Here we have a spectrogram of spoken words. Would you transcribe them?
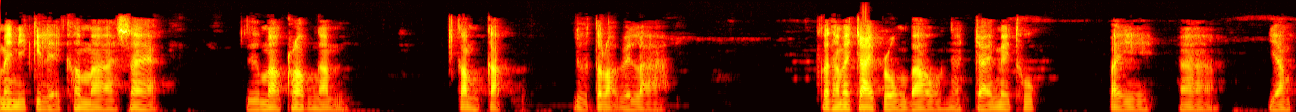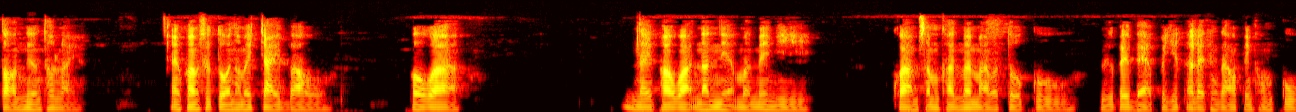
ไม่มีกิเลสเข้ามาแทรก หรือมาครอบงำกำกับอยู่ตลอดเวลา ก็ทำให้ใจโปร่งเบานะใจไม่ทุกข์ไปออย่างต่อเนื่องเท่าไหร่ให้ความสึกตัวทำให้ใจเบา เพราะว่า ในภาวะนั้นเนี่ยมันไม่มีความสำคัญไม่หมายว่าตัวกู หรือไปแบกไปยึดอะไรต่างๆเป็นของกู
